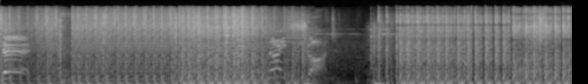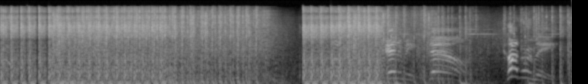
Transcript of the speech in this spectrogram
Dead! Nice shot! Enemy down! Me!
